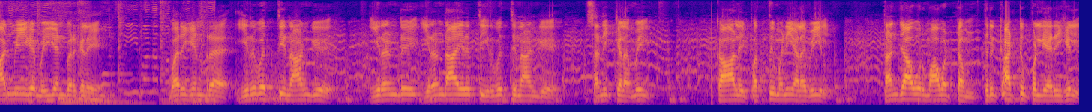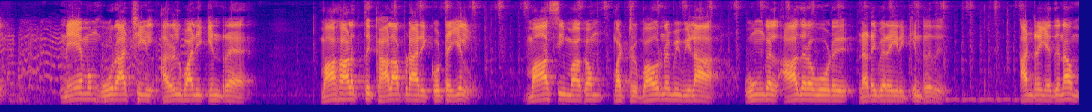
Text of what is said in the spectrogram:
ஆன்மீக மெய்யன்பர்களே வருகின்ற இருபத்தி நான்கு இரண்டு இரண்டாயிரத்தி இருபத்தி நான்கு சனிக்கிழமை காலை பத்து மணி அளவில் தஞ்சாவூர் மாவட்டம் திருக்காட்டுப்பள்ளி அருகில் நேமம் ஊராட்சியில் அருள்பாலிக்கின்ற மாகாளத்து காலாப்பிடாரி கோட்டையில் மாசி மகம் மற்றும் பௌர்ணமி விழா உங்கள் ஆதரவோடு நடைபெற இருக்கின்றது. அன்றைய தினம்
